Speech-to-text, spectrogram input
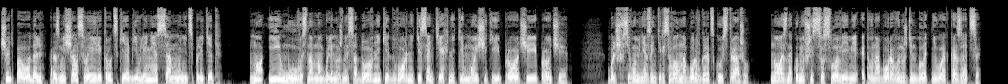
Чуть поодаль размещал свои рекрутские объявления сам муниципалитет, но и ему в основном были нужны садовники, дворники, сантехники, мойщики и прочее, и прочее. Больше всего меня заинтересовал набор в городскую стражу, но, ознакомившись с условиями этого набора, вынужден был от него отказаться.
